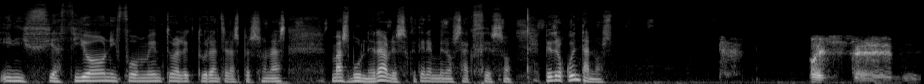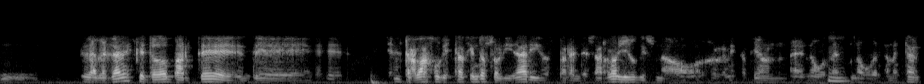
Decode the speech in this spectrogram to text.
iniciación y fomento de la lectura entre las personas más vulnerables, que tienen menos acceso. Pedro, cuéntanos. Pues eh, la verdad es que todo parte de el trabajo que está haciendo Solidarios para el Desarrollo, que es una organización eh, no, mm. gubernamental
